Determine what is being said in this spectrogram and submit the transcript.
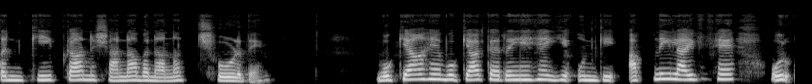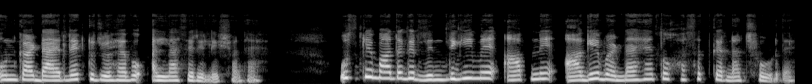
तनकीद का निशाना बनाना छोड़ दें। वो क्या है, वो क्या कर रहे हैं, ये उनकी अपनी लाइफ है और उनका डायरेक्ट जो है वो अल्लाह से रिलेशन है। उसके बाद अगर ज़िंदगी में आपने आगे बढ़ना है तो हसद करना छोड़ दें।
